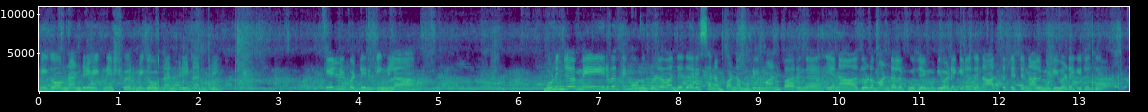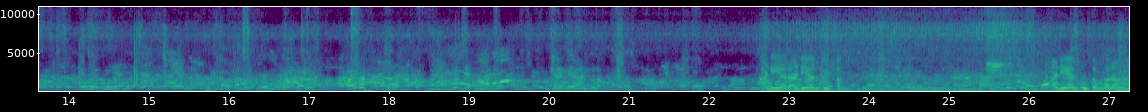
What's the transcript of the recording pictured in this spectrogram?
மிகவும் நன்றி விக்னேஸ்வர் மிகவும் நன்றி நன்றி. கேள்விப்பட்டிருக்கீங்களா? முடிஞ்ச மே இருபத்தி மூணுக்குள்ளே வந்து தரிசனம் பண்ண முடியுமான்னு பாருங்கள் ஏன்னா அதோட மண்டல பூஜை முடிவடைகிறது. நாற்பத்தெட்டு நாள் முடிவடைகிறது. அடியார் அடியார் கூட்டம். அடியார் கூட்டம் வராங்க.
